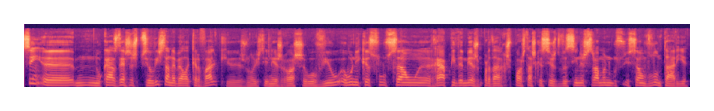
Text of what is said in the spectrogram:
Sim, eh, no caso desta especialista, Anabela Carvalho, que a jornalista Inês Rocha ouviu, a única solução eh, rápida mesmo para dar resposta à escassez de vacinas será uma negociação voluntária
